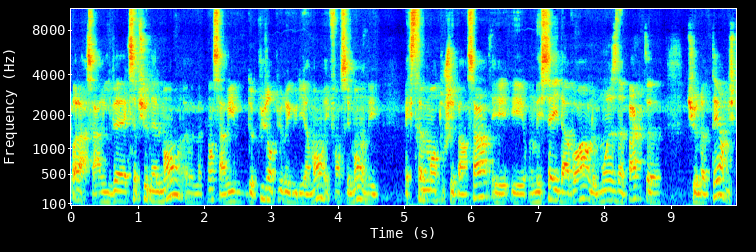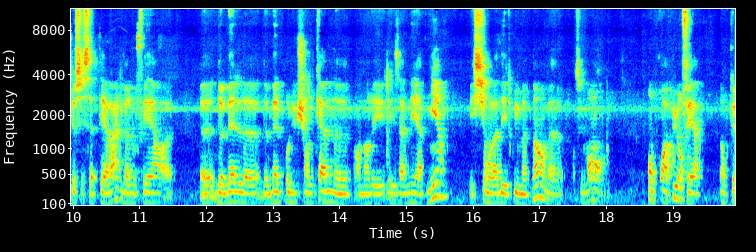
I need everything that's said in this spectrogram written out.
voilà, ça arrivait exceptionnellement. Euh, maintenant, ça arrive de plus en plus régulièrement et forcément, on est extrêmement touché par ça et, on essaye d'avoir le moins d'impact euh, sur notre terre, puisque c'est cette terre-là qui va nous faire de, belles, de belles productions de canne pendant les, années à venir. Et si on la détruit maintenant, ben, forcément, on ne pourra plus en faire. Donc,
